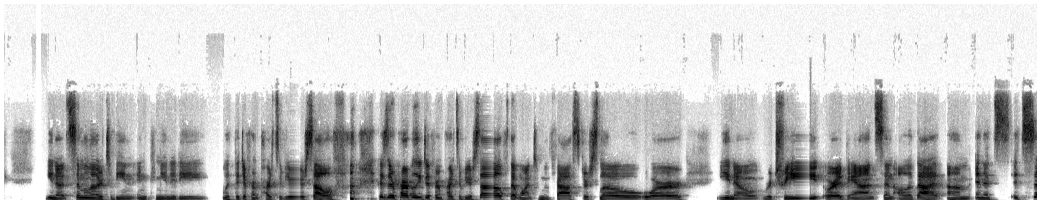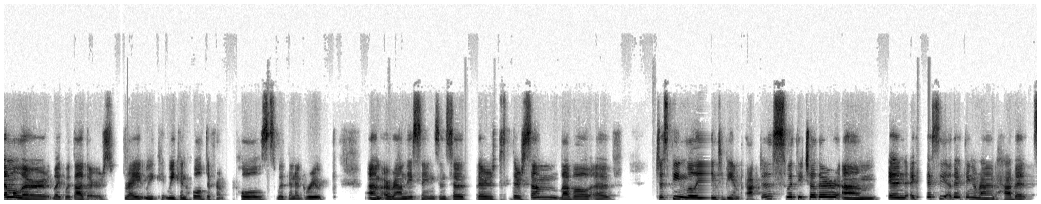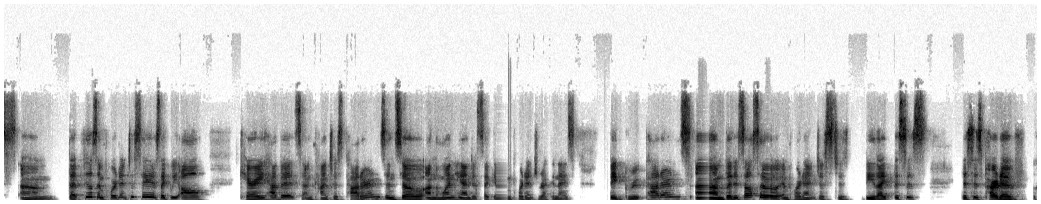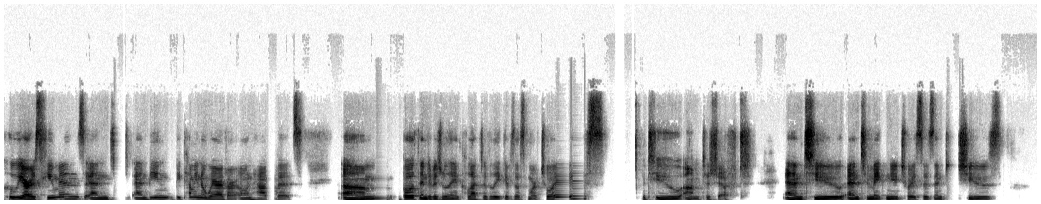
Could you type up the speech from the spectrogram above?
you know it's similar to being in community with the different parts of yourself because there are probably different parts of yourself that want to move fast or slow or you know retreat or advance and all of that um, and it's it's similar like with others right? We can we can hold different poles within a group um, around these things. And so there's there's some level of just being willing to be in practice with each other. Um, and i guess the other thing around habits um, that feels important to say is like we all carry habits unconscious patterns. And so on the one hand it's like important to recognize big group patterns um, but it's also important just to be like this is this is part of who we are as humans and and being becoming aware of our own habits um, both individually and collectively gives us more choice to um, to shift and to and to make new choices and choose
